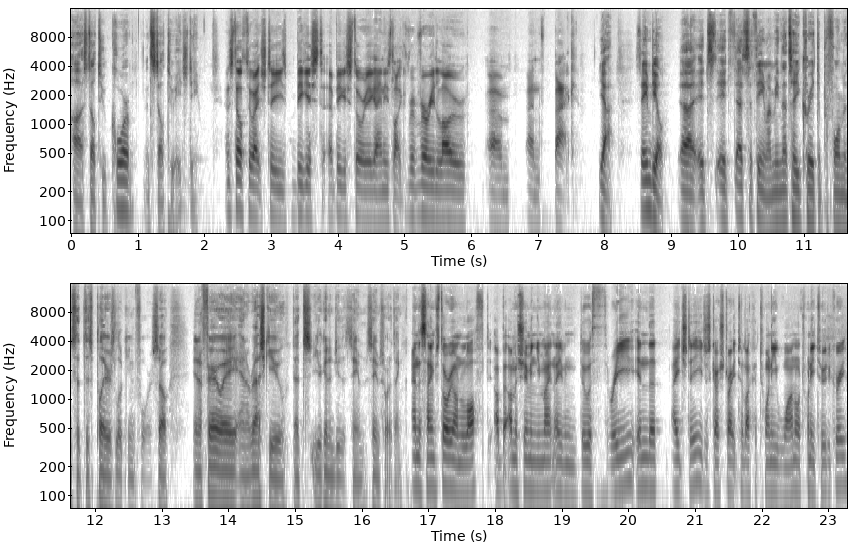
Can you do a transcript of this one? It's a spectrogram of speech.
uh, Stealth Two Core and Stealth Two HD. And Stealth 2 HD's biggest uh, biggest story again is like very low um, and back. Yeah, same deal. Uh, it's it's that's the theme. I mean, that's how you create the performance that this player is looking for. So, in a fairway and a rescue, that's you're going to do the same same sort of thing. And the same story on loft. I bet- I'm assuming you might not even do a three in the HD. You just go straight to like a 21 or 22 degree.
